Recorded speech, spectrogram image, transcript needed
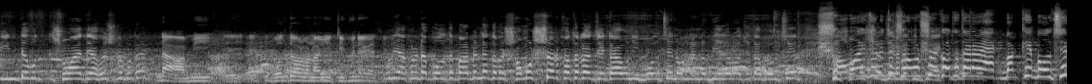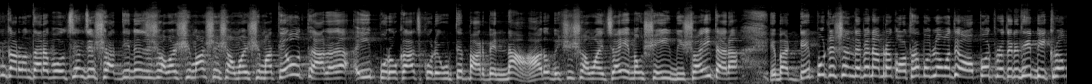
তিনটে সময় দেওয়া হয়েছিল বোধহয়? না আমি একটু বলতে পারব না আমি টিফিনে গেছি। উনি এখন এটা বলতে পারবেন না তবে সমস্যার কথাটা যেটা উনি বলছেন অন্যান্য যেটা বলছেন সময়জনিত সমস্যার কথা তারা এক বাক্যে বলছেন কারণ তারা বলছেন যে সাত দিনের যে সময়সীমা সেই সময়সীমাতেও তারা এই পুরো কাজ করে উঠতে পারবেন না। আরও বেশি সময় চাই এবং সেই বিষয়েই তারা এবার ডেপুটেশন দেবেন। আমরা কথা বলব আমাদের অপর প্রতিনিধি বিক্রম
